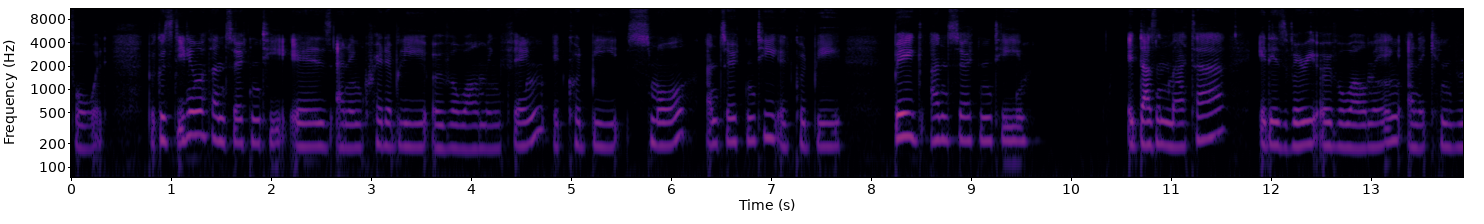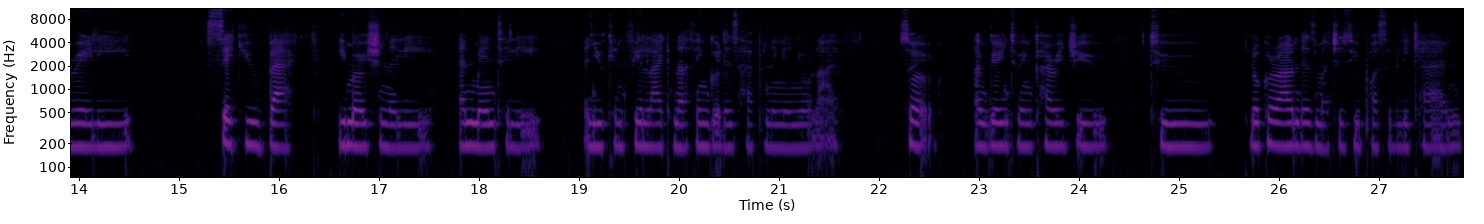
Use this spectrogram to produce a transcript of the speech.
forward because dealing with uncertainty is an incredibly overwhelming thing. It could be small uncertainty, it could be big uncertainty. It doesn't matter. It is very overwhelming and it can really set you back emotionally and mentally, and you can feel like nothing good is happening in your life. So, I'm going to encourage you to look around as much as you possibly can.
